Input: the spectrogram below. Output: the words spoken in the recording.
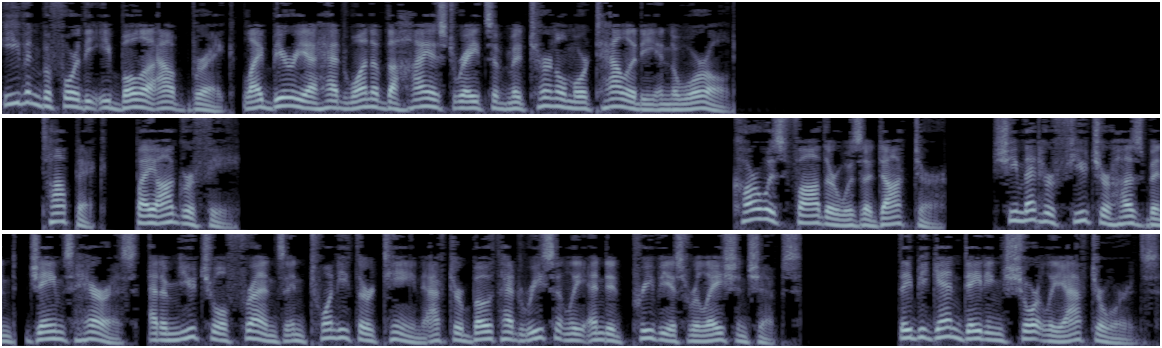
Even before the Ebola outbreak, Liberia had one of the highest rates of maternal mortality in the world. Biography Karwah's father was a doctor. She met her future husband, James Harris, at a mutual friend's in 2013 after both had recently ended previous relationships. They began dating shortly afterwards.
